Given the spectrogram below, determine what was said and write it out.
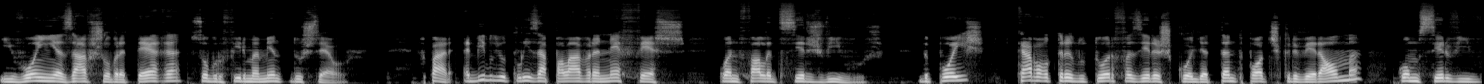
e voem as aves sobre a terra, sobre o firmamento dos céus. Repare, a Bíblia utiliza a palavra nefesh quando fala de seres vivos. Depois, cabe ao tradutor fazer a escolha, tanto pode escrever alma como ser vivo.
